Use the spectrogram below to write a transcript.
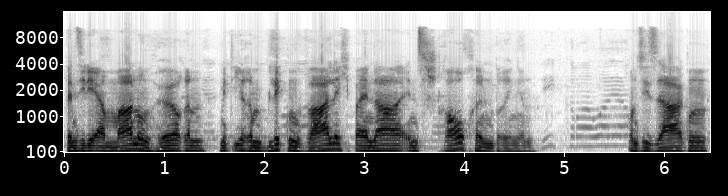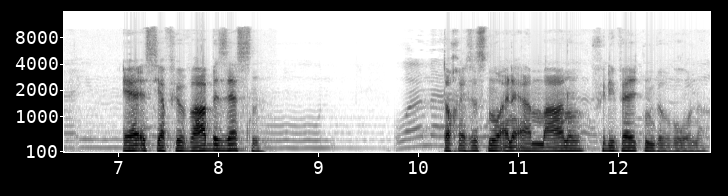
wenn sie die Ermahnung hören, mit ihren Blicken wahrlich beinahe ins Straucheln bringen. Und sie sagen, er ist ja für wahr besessen. Doch es ist nur eine Ermahnung für die Weltenbewohner.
